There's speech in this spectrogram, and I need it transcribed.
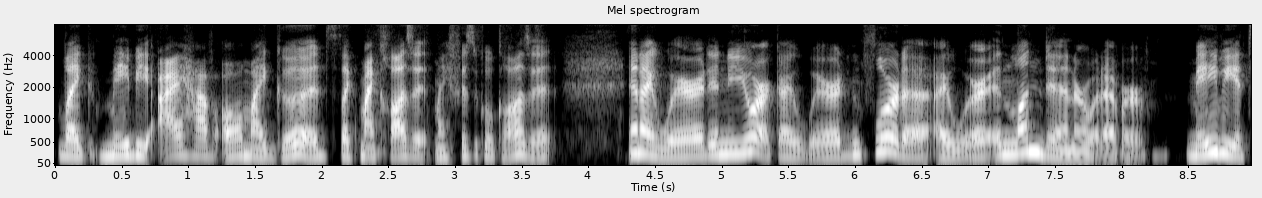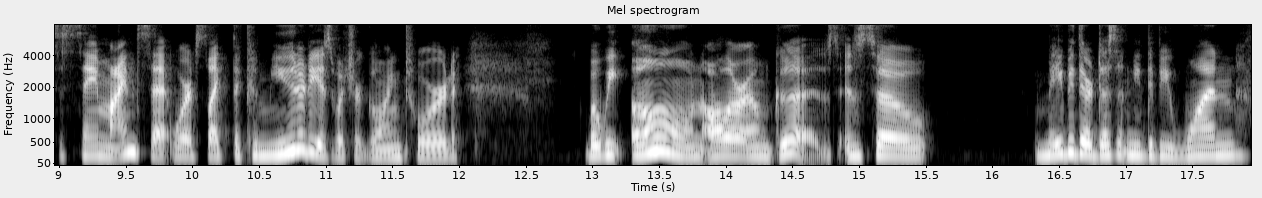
Like maybe I have all my goods, like my closet, my physical closet, and I wear it in New York, I wear it in Florida, I wear it in London or whatever. Maybe it's the same mindset where it's like the community is what you're going toward, but we own all our own goods. And so maybe there doesn't need to be one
